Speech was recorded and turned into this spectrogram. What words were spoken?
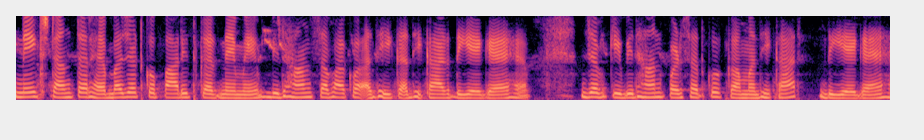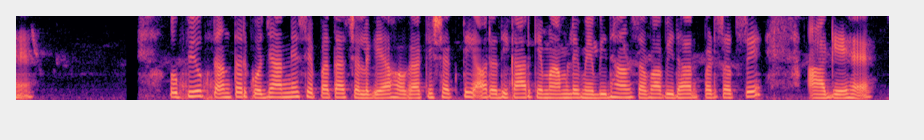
नेक्स्ट अंतर है, बजट को पारित करने में विधानसभा को अधिक अधिकार दिए गए हैं, जबकि विधान परिषद को कम अधिकार दिए गए हैं। उपयुक्त अंतर को जानने से पता चल गया होगा कि शक्ति और अधिकार के मामले में विधानसभा विधान परिषद से आगे है।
